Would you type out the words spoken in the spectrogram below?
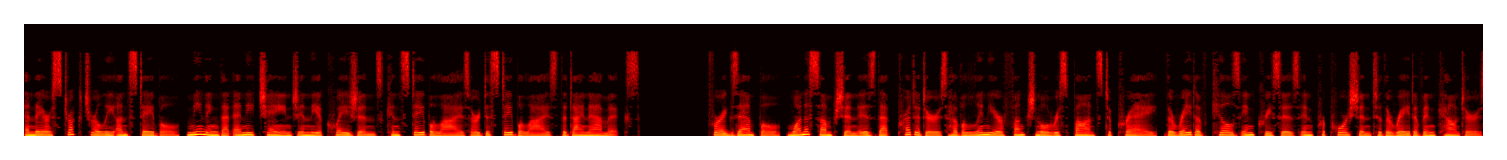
and they are structurally unstable, meaning that any change in the equations can stabilize or destabilize the dynamics. For example, one assumption is that predators have a linear functional response to prey, the rate of kills increases in proportion to the rate of encounters.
